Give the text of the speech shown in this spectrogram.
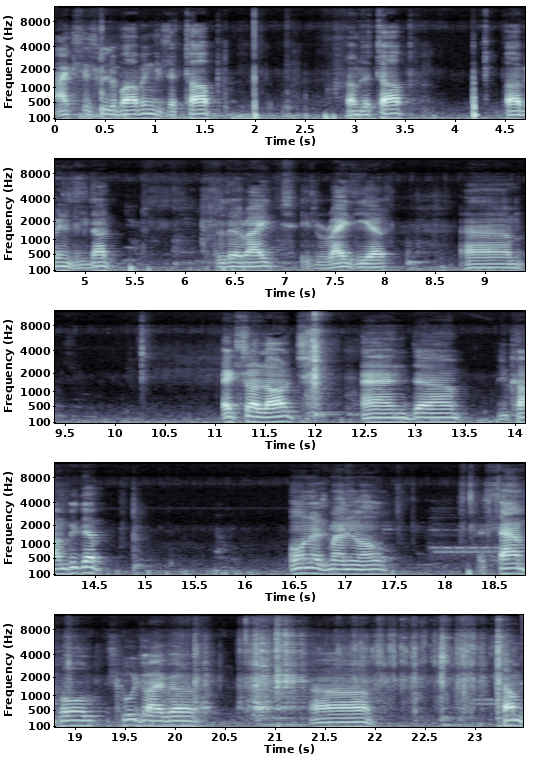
access to the bobbin is the top. From the top bobbin is not to the right it's right here. Um, extra large and um, you come with the owner's manual a sample, screwdriver, uh, some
